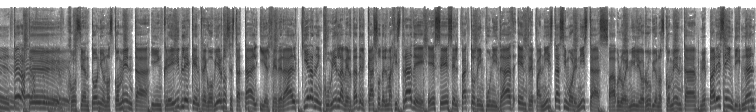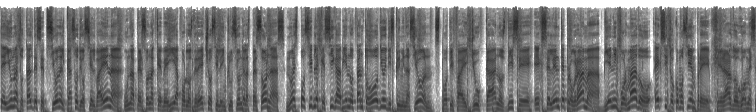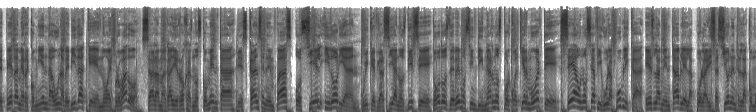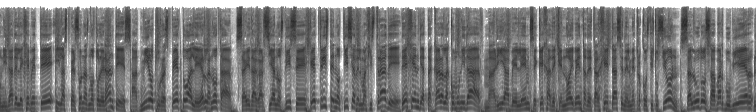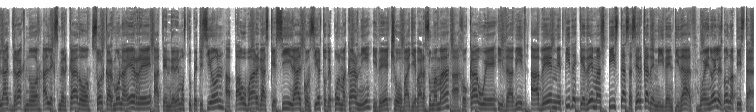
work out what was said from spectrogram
¡Entérate! José Antonio nos comenta, increíble que entre gobiernos estatal y el federal quieran encubrir la verdad del caso del magistrade. Ese es el pacto de impunidad entre panistas y morenistas. Pablo Emilio Rubio nos comenta, me parece indignante y una total decepción el caso de Ociel Baena, una persona que veía por los derechos y la inclusión de las personas. No es posible que siga habiendo tanto odio y discriminación. Spotify Yuka nos dice, excelente programa, bien informado, éxito como siempre. Gerardo Gómez Cepeda me recomienda una bebida que no he probado. Sara Magali Rojas nos comenta, descansen en paz Ociel y Dorian. Wicked García nos dice, todos debemos indignarnos por cualquier muerte, sea o no sea figura pública. Es lamentable la polarización entre la comunidad LGBT y las personas no tolerantes. Admiro tu respeto al leer la nota. Saida García nos dice, qué triste noticia del magistrade. Dejen de atacar a la comunidad. María Belém se queja de que no hay venta de tarjetas en el Metro Constitución. Saludos a Bart Bouvier, Black Dragnor, Alex Mercado, Sol Carmona R. Atenderemos tu petición. A Pau Vargas que sí irá al concierto de Paul McCartney y de hecho va a llevar a su mamá. A Jokawe y David AB me pide que dé más pistas acerca de mi identidad. Bueno, ahí les va una pista.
